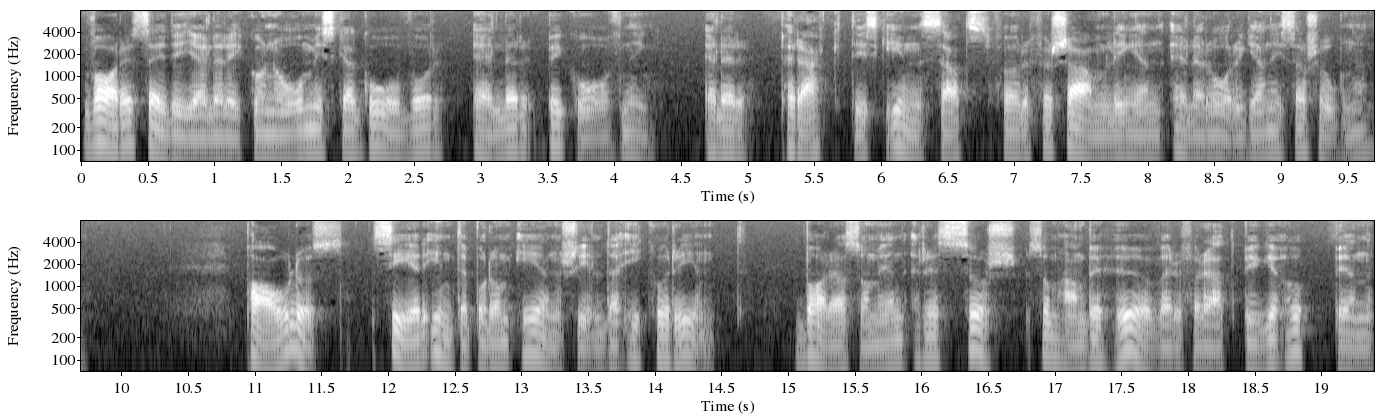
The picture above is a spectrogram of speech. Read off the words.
Vare sig det gäller ekonomiska gåvor eller begåvning eller praktisk insats för församlingen eller organisationen. Paulus ser inte på de enskilda i Korint bara som en resurs som han behöver för att bygga upp en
